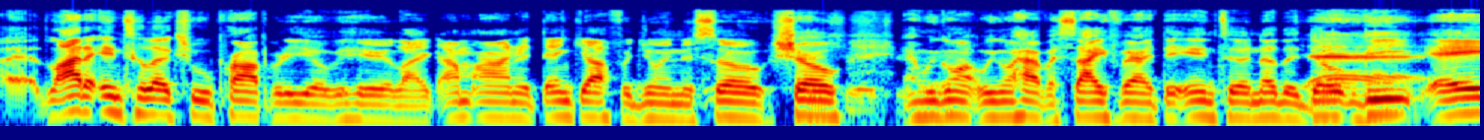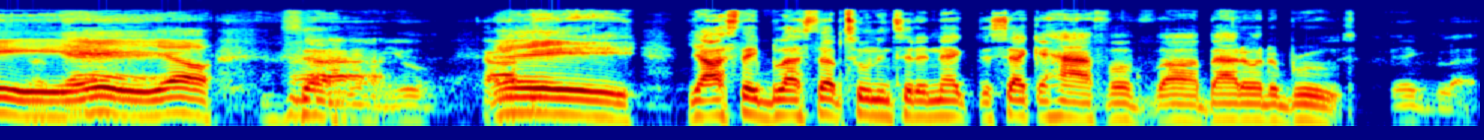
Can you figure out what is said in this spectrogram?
A lot of intellectual property over here. Like I'm honored. Thank y'all for joining the show. Show, and we're gonna we're gonna have a cipher at the end to another dope beat. Hey, hey, yo. So, hey, y'all stay blessed up. Tune into the next the second half of uh, Battle of the Brews. Big bless.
